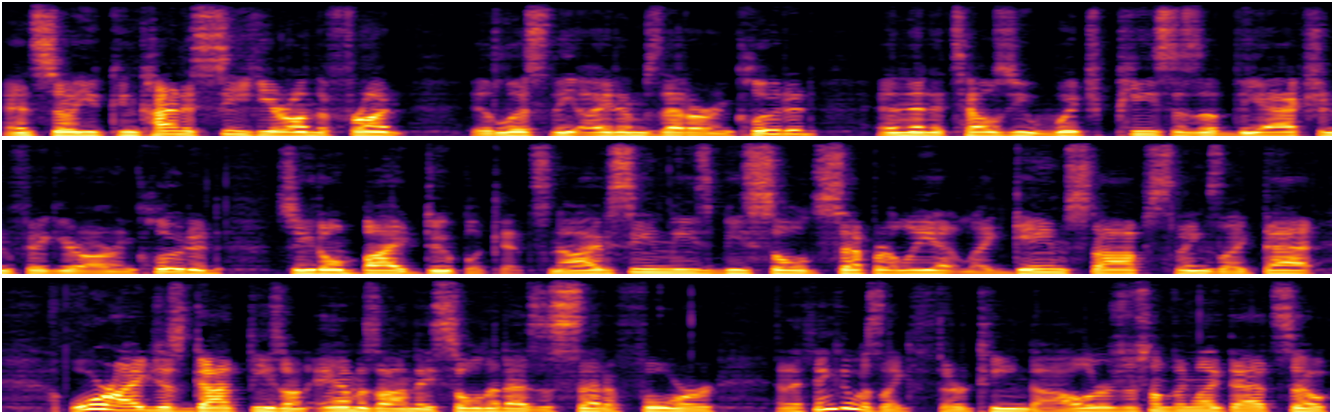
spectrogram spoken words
and so you can kind of see here on the front, it lists the items that are included, and then it tells you which pieces of the action figure are included so you don't buy duplicates. Now, I've seen these be sold separately at like GameStops, things like that, or I just got these on Amazon. They sold it as a set of four, and I think it was like $13 or something like that. So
